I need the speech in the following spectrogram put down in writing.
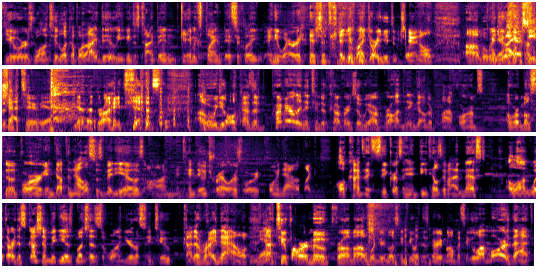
viewers want to look up what I do, you can just type in GameXplain basically anywhere. It should get you right to our YouTube channel. Um, where we and do IRC of- chat too, yeah. yeah, that's right. Yes, uh, where we do all kinds of primarily Nintendo coverage, though we are broadening to other platforms. Uh, we're most known for our in-depth analysis videos on Nintendo trailers, where we point out like all kinds of secrets and details you might have missed, along with our discussion videos, much as the one you're listening to kind of right now, Yeah. not too far removed from uh, what you're listening to at this very moment. So if you want more of that,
